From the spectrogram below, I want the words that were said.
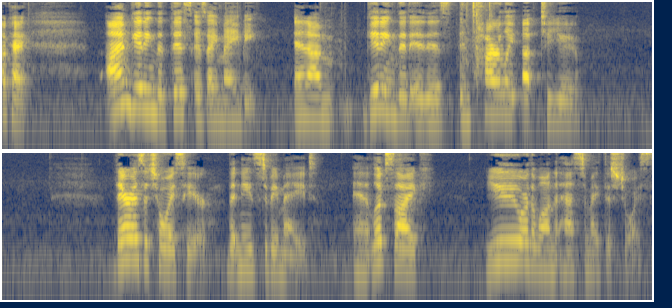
Okay, I'm getting that this is a maybe, and I'm getting that it is entirely up to you. There is a choice here that needs to be made, and it looks like you are the one that has to make this choice.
